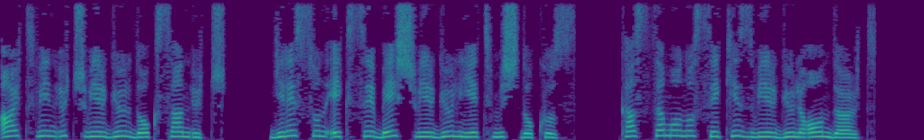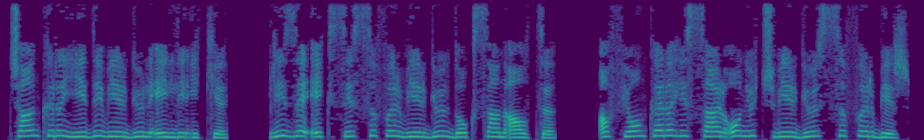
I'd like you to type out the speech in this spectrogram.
Artvin 3,93. Giresun eksi 5,79. Kastamonu 8,14. Çankırı 7,52. Rize eksi 0,96. Afyonkarahisar 13,01.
